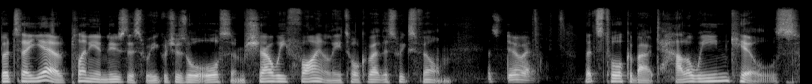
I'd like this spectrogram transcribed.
But uh, yeah, plenty of news this week, which is all awesome. Shall we finally talk about this week's film? Let's do it. Let's talk about Halloween Kills.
